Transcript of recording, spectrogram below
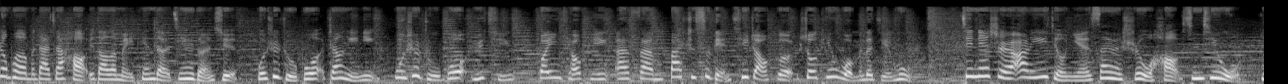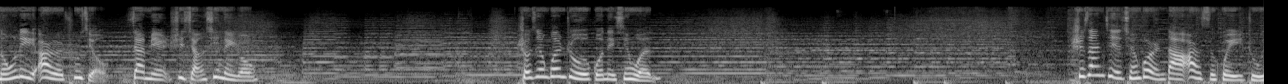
听众朋友们，大家好！又到了每天的今日短讯，我是主播张宁宁，我是主播于晴，欢迎调频 FM 八十四点七兆赫收听我们的节目。今天是二零一九年三月十五号，星期五，农历二月初九。下面是详细内容。首先关注国内新闻：十三届全国人大二次会议主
